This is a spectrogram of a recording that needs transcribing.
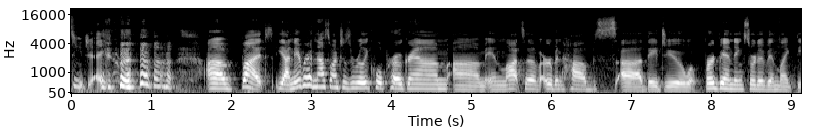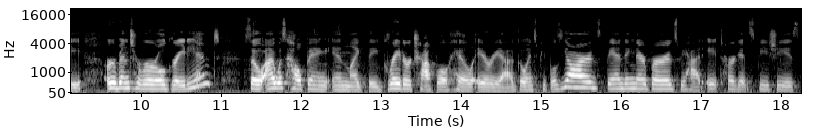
CJ. um, but yeah, Neighborhood Nest Watch is a really cool program um, in lots of urban hubs. Uh, they do bird banding sort of in like the urban to rural gradient. So I was helping in like the greater Chapel Hill area, going to people's yards, banding their birds. We had eight target species,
